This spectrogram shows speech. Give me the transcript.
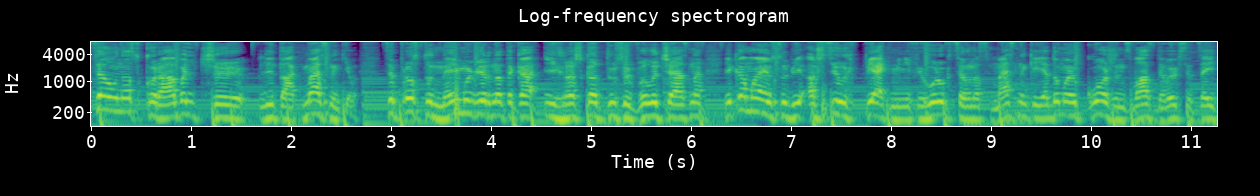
Це у нас корабель чи літак месників. Це просто неймовірна така іграшка, дуже величезна, яка має в собі аж цілих 5 мініфігурок. Це у нас месники. Я думаю, кожен з вас дивився цей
